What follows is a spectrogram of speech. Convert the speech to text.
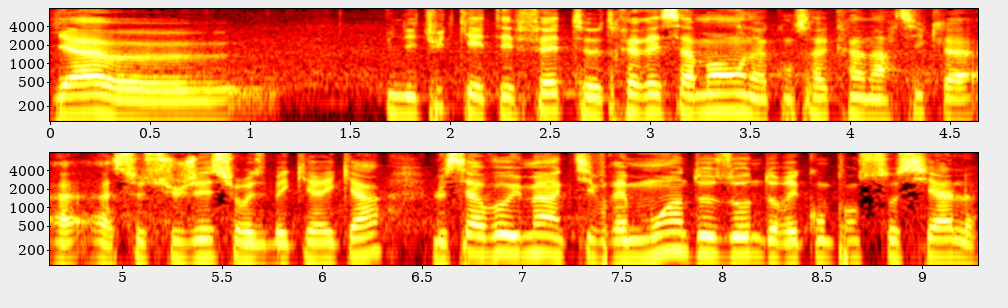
Il y a euh, une étude qui a été faite très récemment, on a consacré un article à, ce sujet sur Uzbek Erika. Le cerveau humain activerait moins de zones de récompense sociale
